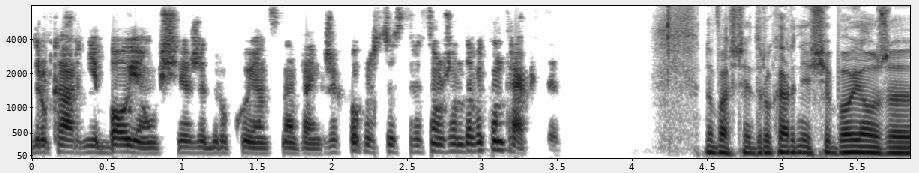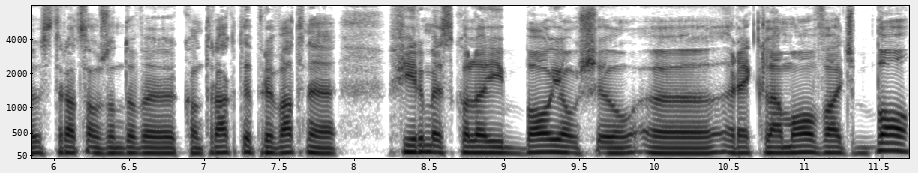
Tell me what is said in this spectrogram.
drukarnie boją się, że drukując na Węgrzech po prostu stracą rządowe kontrakty. No właśnie, drukarnie się boją, że stracą rządowe kontrakty. Prywatne firmy z kolei boją się e, reklamować, bo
